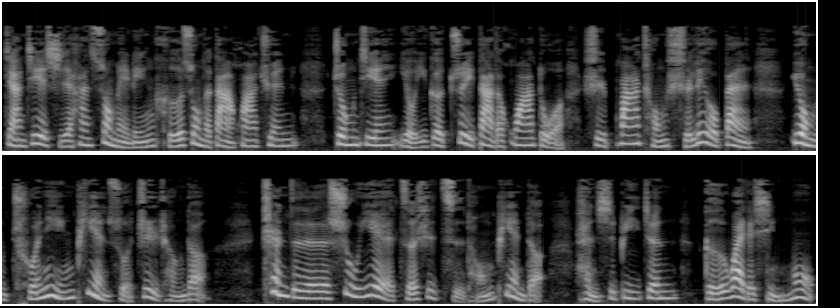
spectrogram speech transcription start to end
蒋介石和宋美龄合送的大花圈，中间有一个最大的花朵，是八重十六瓣，用纯银片所制成的；衬的树叶则是紫铜片的，很是逼真，格外的醒目。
